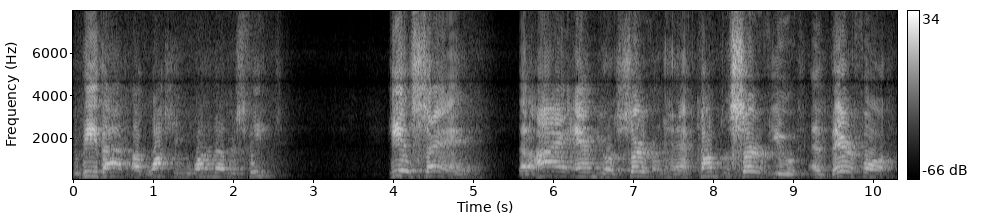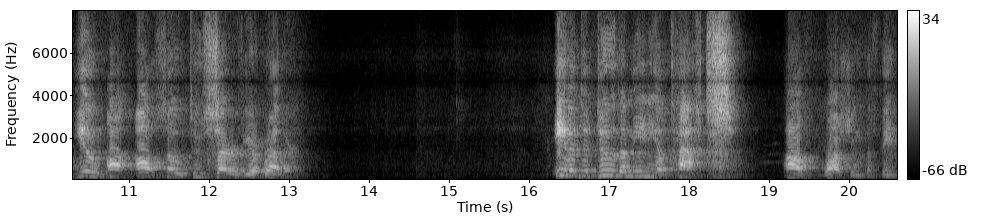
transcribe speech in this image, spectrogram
to be that of washing one another's feet. He is saying that I am your servant and have come to serve you, and therefore you ought also to serve your brother. Even to do the menial tasks of washing the feet.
